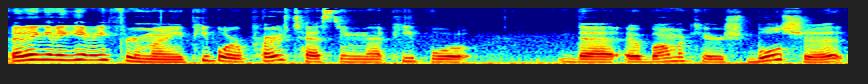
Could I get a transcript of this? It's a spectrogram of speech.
It ain't gonna get me free money. People are protesting that people that Obamacare sh- bullshit.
